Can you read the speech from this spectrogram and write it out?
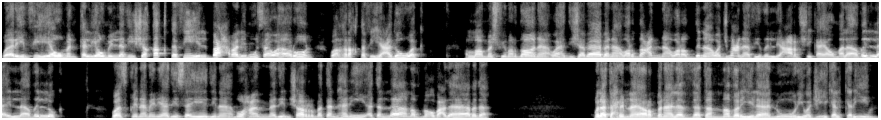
وأرهم فيه يوما كاليوم الذي شققت فيه البحر لموسى وهارون. وأغرقت فيه عدوك. اللهم اشف مرضانا واهد شبابنا وارض عنا وردنا واجمعنا في ظل عرشك يوم لا ظل إلا ظلك. واسقنا من يد سيدنا محمد شربة هنيئة لا نظمأ بعدها أبدا. ولا تحرمنا يا ربنا لذة النظر إلى نور وجهك الكريم.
